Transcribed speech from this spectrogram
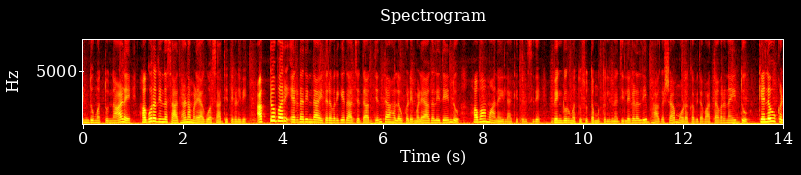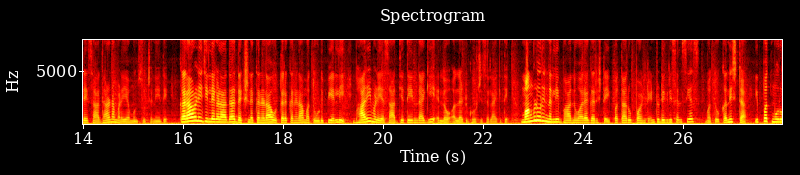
ಇಂದು ಮತ್ತು ನಾಳೆ ಹಗುರದಿಂದ ಸಾಧಾರಣ ಮಳೆಯಾಗುವ ಸಾಧ್ಯತೆಗಳಿವೆ. ಅಕ್ಟೋಬರ್ ಎರಡರಿಂದ ಐದರವರೆಗೆ ರಾಜ್ಯದಾದ್ಯಂತ ಹಲವು ಕಡೆ ಮಳೆಯಾಗಲಿದೆ ಎಂದು ಹವಾಮಾನ ಇಲಾಖೆ ತಿಳಿಸಿದೆ. ಬೆಂಗಳೂರು ಮತ್ತು ಸುತ್ತಮುತ್ತಲಿನ ಜಿಲ್ಲೆಗಳಲ್ಲಿ ಭಾಗಶಃ ಮೋಡ ಕವಿದ ವಾತಾವರಣ ಇದ್ದು, ಕೆಲವು ಕಡೆ ಸಾಧಾರಣ ಮಳೆಯ ಮುನ್ಸೂಚನೆ ಇದೆ. ಕರಾವಳಿ ಜಿಲ್ಲೆಗಳಾದ ದಕ್ಷಿಣ ಕನ್ನಡ, ಉತ್ತರ ಕನ್ನಡ ಮತ್ತು ಉಡುಪಿಯಲ್ಲಿ ಭಾರೀ ಮಳೆಯ ಸಾಧ್ಯತೆಯಿಂದಾಗಿ ಯೆಲ್ಲೋ ಅಲರ್ಟ್ ಘೋಷಿಸಲಾಗಿದೆ. ಮಂಗಳೂರಿನಲ್ಲಿ ಭಾನುವಾರ ಗರಿಷ್ಠ ಇಪ್ಪತ್ತಾರು ಪಾಯಿಂಟ್ ಎಂಟು ಡಿಗ್ರಿ ಸೆಲ್ಸಿಯಸ್ ಮತ್ತು ಕನಿಷ್ಠ ಇಪ್ಪತ್ಮೂರು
